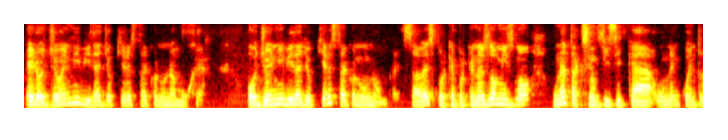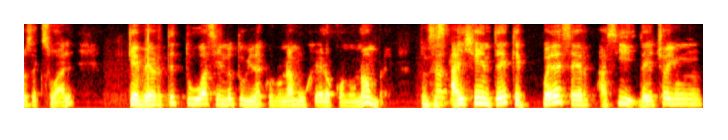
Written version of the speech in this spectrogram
pero yo en mi vida yo quiero estar con una mujer o yo en mi vida yo quiero estar con un hombre, ¿sabes? ¿Por qué? Porque no es lo mismo una atracción física, un encuentro sexual, que verte tú haciendo tu vida con una mujer o con un hombre. Entonces, okay. hay gente que puede ser así. De hecho, hay un,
